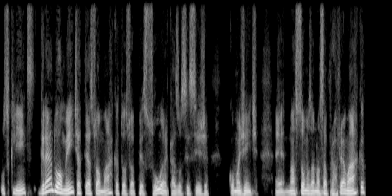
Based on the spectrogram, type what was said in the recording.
os clientes gradualmente até a sua marca, até a sua pessoa, caso você seja como a gente, é, nós somos a nossa própria marca,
